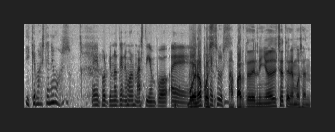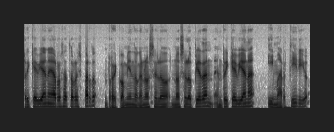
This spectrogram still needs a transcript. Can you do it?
¿Y qué más tenemos? Eh, porque no tenemos más tiempo. Eh, bueno, pues aparte del Niño del Che tenemos a Enrique Viana y a Rosa Torres Pardo. Recomiendo que no se lo, no se lo pierdan. Enrique Viana y Martirio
